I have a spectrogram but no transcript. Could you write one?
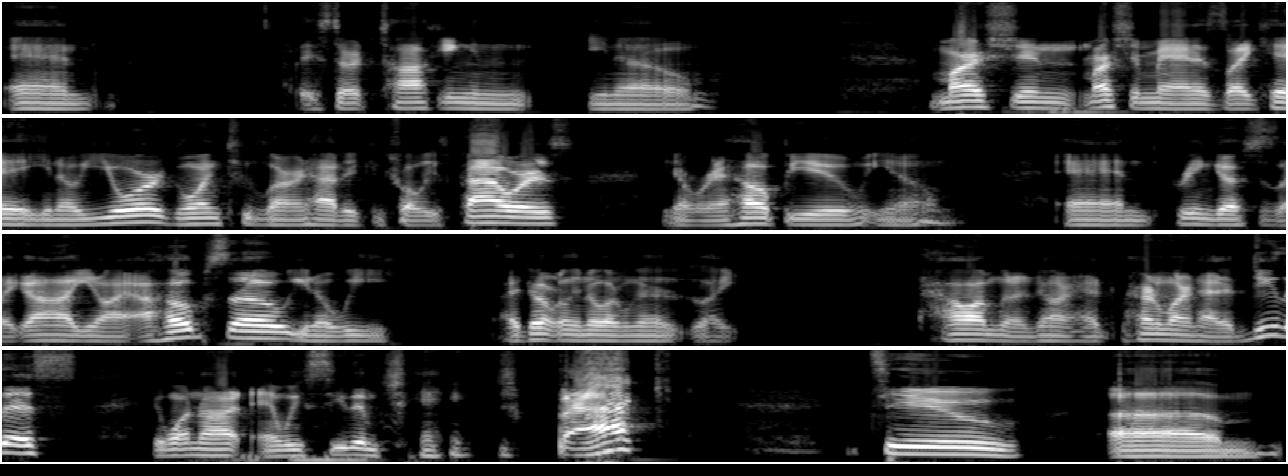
and they start talking and you know martian martian man is like hey you know you're going to learn how to control these powers. You know we're going to help you you know and green ghost is like ah you know I, I, hope so. You know we i don't really know what i'm going to like how i'm going to learn how to learn how to do this and whatnot and we see them change back to um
